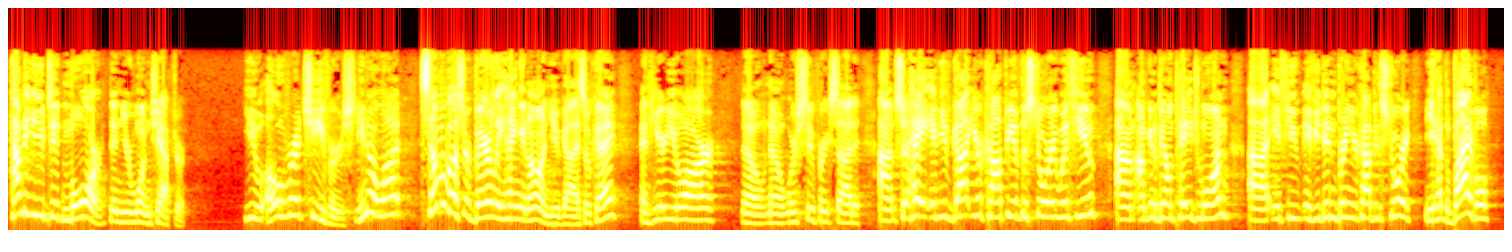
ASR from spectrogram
How many of you did more than your one chapter? You overachievers. You know what? Some of us are barely hanging on, you guys, okay? And here you are no, no, we're super excited. Um, so, hey, if you've got your copy of the story with you, um, I'm going to be on page one. Uh, if you if you didn't bring your copy of the story, you have the Bible.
